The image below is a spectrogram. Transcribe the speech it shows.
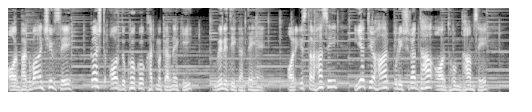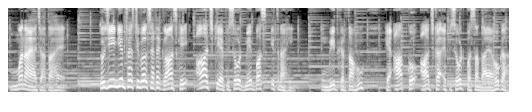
और भगवान शिव से कष्ट और दुखों को खत्म करने की विनती करते हैं। और इस तरह से यह त्योहार पूरी श्रद्धा और धूमधाम से मनाया जाता है। तो जी Indian festivals at a glance के आज के एपिसोड में बस इतना ही। उम्मीद करता हूँ कि आपको आज का एपिसोड पसंद आया होगा।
